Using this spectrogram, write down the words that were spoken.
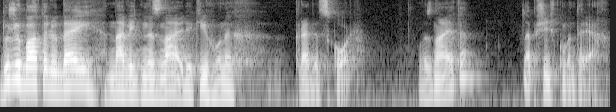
Дуже багато людей навіть не знають, який у них кредит скор. Ви знаєте? Напишіть в коментарях.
